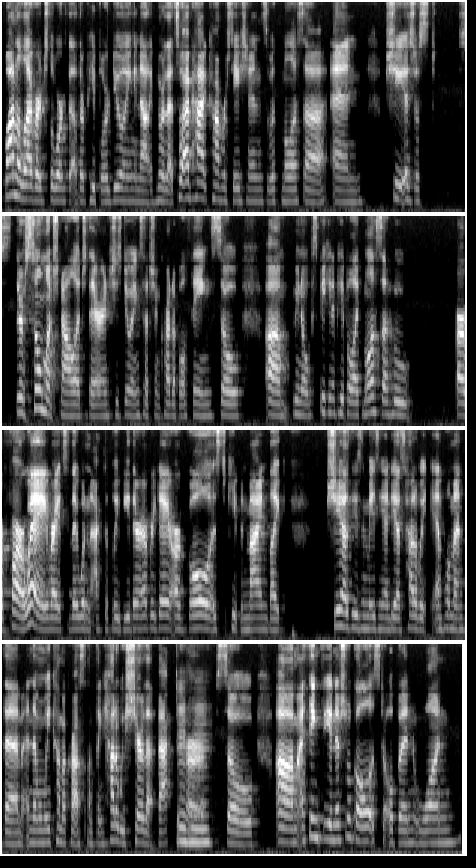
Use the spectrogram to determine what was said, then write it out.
want to leverage the work that other people are doing and not ignore that. So I've had conversations with Melissa, and she is just there's so much knowledge there, and she's doing such incredible things. So, um, you know, speaking to people like Melissa who are far away, right? So they wouldn't actively be there every day. Our goal is to keep in mind, like, she has these amazing ideas. How do we implement them? And then when we come across something, how do we share that back to her? So um, I think the initial goal is to open one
